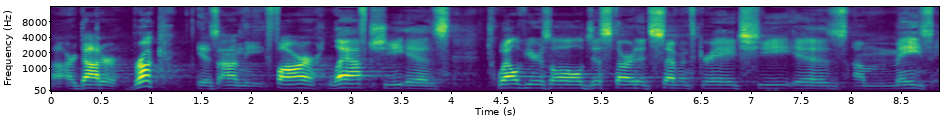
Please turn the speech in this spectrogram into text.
Uh, our daughter, Brooke, is on the far left. She is 12 years old, just started seventh grade. She is amazing.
